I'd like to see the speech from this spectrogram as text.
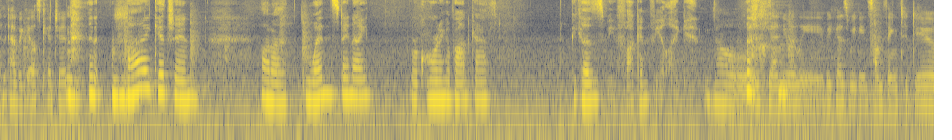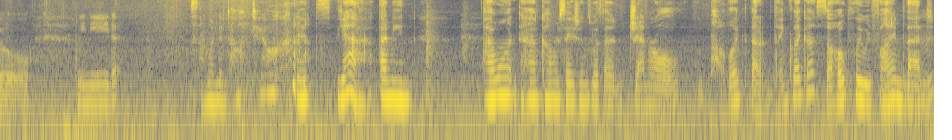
In Abigail's kitchen. in my kitchen on a wednesday night recording a podcast because we fucking feel like it no, genuinely, because we need something to do. We need someone to talk to. it's yeah i mean i want to have conversations with a general public that think like us so hopefully we find that Mhm.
